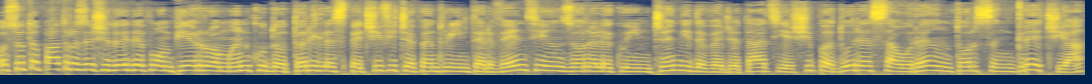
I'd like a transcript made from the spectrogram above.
142 de pompieri români cu dotările specifice pentru intervenții în zonele cu incendii de vegetație și pădure s-au reîntors în Grecia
